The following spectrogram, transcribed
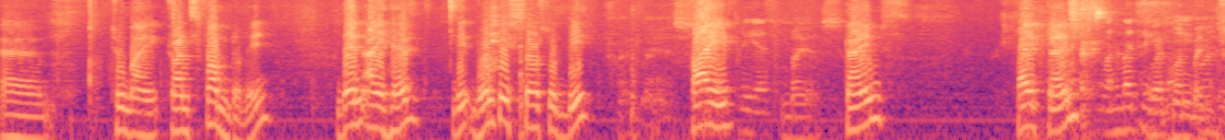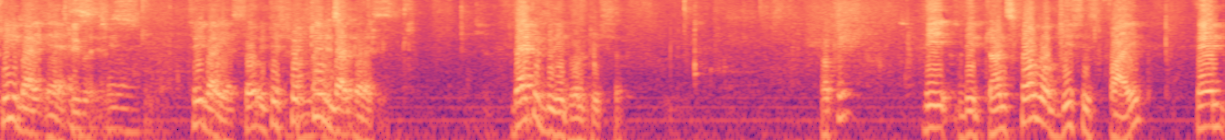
um, to my transform domain then I have the voltage source would be 5 Three yes. Bias. times 5 times One by three. One by 3 by s. three bias. 3 by s. So it is 15 by s. That would be the voltage source. Okay. The the transform of this is 5 and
